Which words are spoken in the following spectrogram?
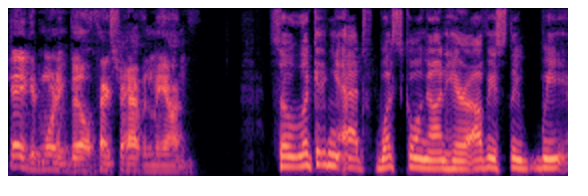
Hey, good morning, Bill. Thanks for having me on. So, looking at what's going on here, obviously we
